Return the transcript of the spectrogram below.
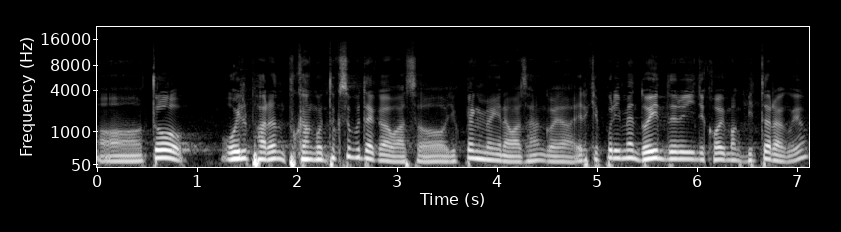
어, 또 5.18은 북한군 특수부대가 와서 600명이나 와서 한 거야. 이렇게 뿌리면 노인들이 이제 거의 막 믿더라고요.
